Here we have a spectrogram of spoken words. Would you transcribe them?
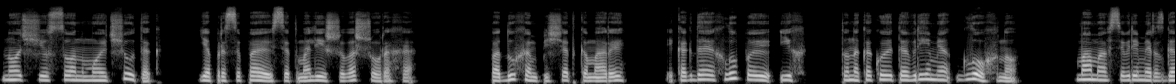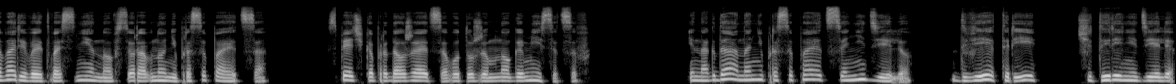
Ночью сон мой чуток, я просыпаюсь от малейшего шороха. По духам пищат комары, и когда я хлопаю их, то на какое-то время глохну. Мама все время разговаривает во сне, но все равно не просыпается. Спячка продолжается вот уже много месяцев. Иногда она не просыпается неделю, две, три, четыре недели,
